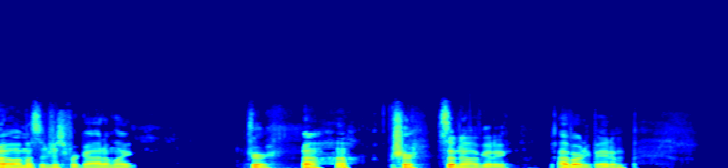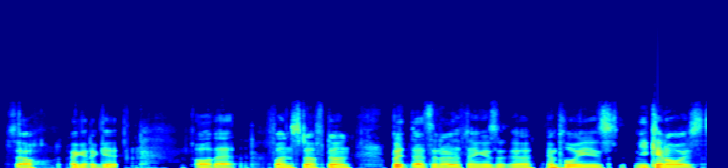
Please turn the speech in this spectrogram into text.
oh, I must have just forgot. I'm like, Sure, uh huh. sure. So now I've got to. I've already paid him, so I got to get all that fun stuff done. But that's another thing is uh, employees. You can't always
